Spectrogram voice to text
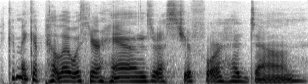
You can make a pillow with your hands. Rest your forehead down.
